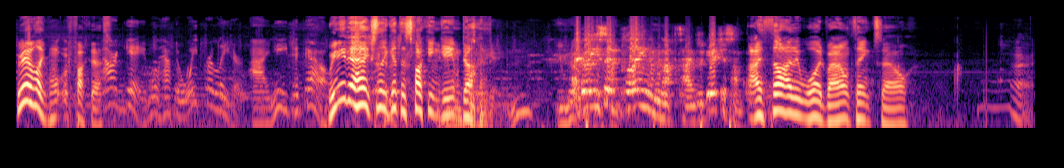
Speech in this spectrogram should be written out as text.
We have like more, fuck this. Our game will have to wait for later. I need to go. We need to actually get this fucking game done. You know I thought you said playing them enough times would get you something. I thought it would, but I don't think so. Alright.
